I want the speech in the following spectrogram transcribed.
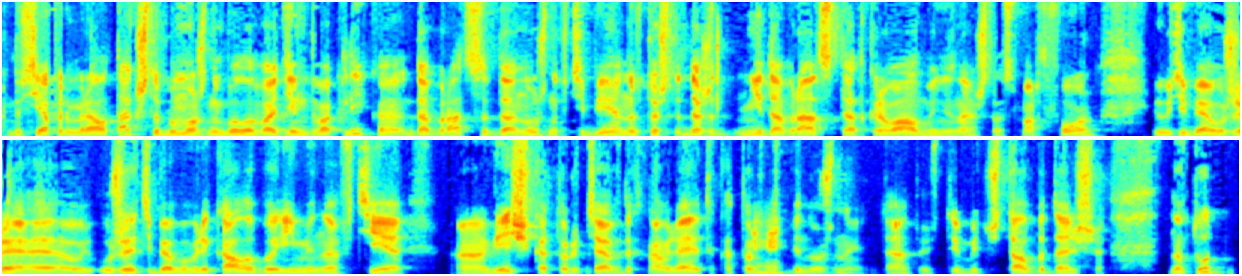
то есть я формировал так, чтобы можно было в один-два клика добраться до нужных тебе, ну то, что даже не добраться, ты открывал бы, не знаю, что смартфон, и у тебя уже, э, уже тебя вовлекало бы именно в те вещи, которые тебя вдохновляют и которые mm-hmm. тебе нужны, да, то есть ты бы читал бы дальше. Но тут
